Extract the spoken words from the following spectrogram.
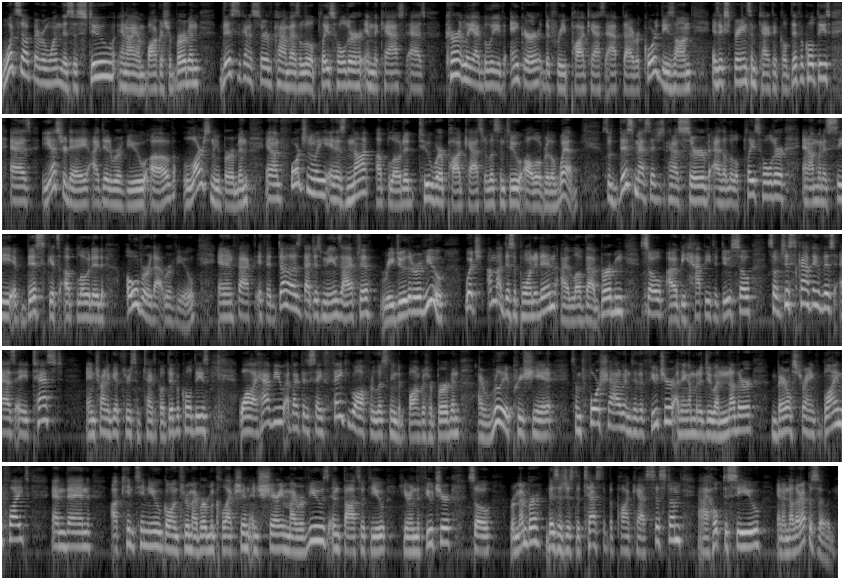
What's up, everyone? This is Stu, and I am Bonkers for Bourbon. This is going to serve kind of as a little placeholder in the cast, as currently, I believe Anchor, the free podcast app that I record these on, is experiencing some technical difficulties. As yesterday, I did a review of Larceny Bourbon, and unfortunately, it is not uploaded to where podcasts are listened to all over the web. So, this message is kind of serve as a little placeholder, and I'm going to see if this gets uploaded over that review. And in fact, if it does, that just means I have to redo the review, which I'm not disappointed in. I love that bourbon, so I would be happy to do so. So just kind of think of this as a test and trying to get through some technical difficulties. While I have you, I'd like to say thank you all for listening to Bonkers for Bourbon. I really appreciate it. Some foreshadowing into the future. I think I'm going to do another barrel strength blind flight, and then I'll continue going through my bourbon collection and sharing my reviews and thoughts with you here in the future. So remember, this is just a test of the podcast system, and I hope to see you in another episode.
